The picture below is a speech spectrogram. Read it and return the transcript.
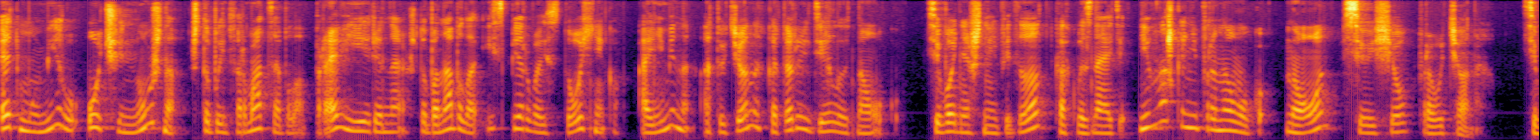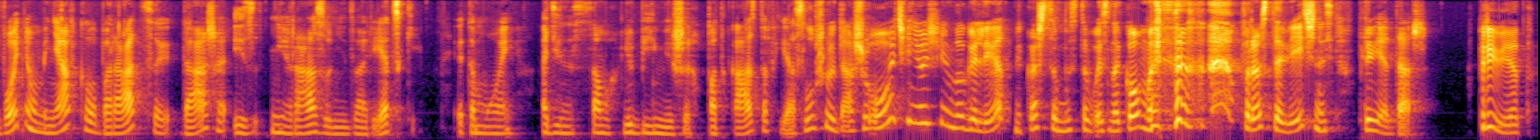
Этому миру очень нужно, чтобы информация была проверенная, чтобы она была из первоисточников, а именно от ученых, которые делают науку. Сегодняшний эпизод, как вы знаете, немножко не про науку, но он все еще про ученых. Сегодня у меня в коллаборации Даша из «Ни разу не дворецкий». Это мой один из самых любимейших подкастов. Я слушаю Дашу очень-очень много лет. Мне кажется, мы с тобой знакомы просто вечность. Привет, Даш. Привет,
